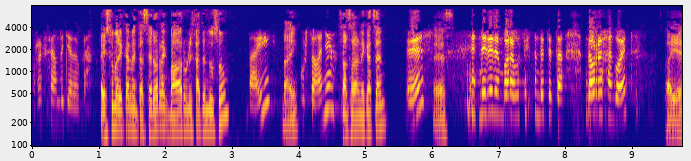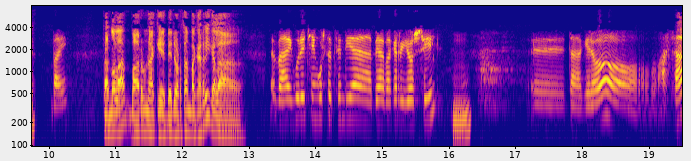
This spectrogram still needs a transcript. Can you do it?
Horrek ze handia dauka. Aizu, Mari Carmen, eta zer horrek babarruni jaten duzu? Bai? Bai. Gusto gaina? Saltzaran ekatzen? Ez? Ez. Nire denbora guzti handet eta gaurre jangoet. Bai, eh? Bai. Eta nola, babarrunak eh, bere hortan bakarrik, ala... Bai, gure etxean gustatzen dira behar bakarrik osi, Mm. e, eta gero aza,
